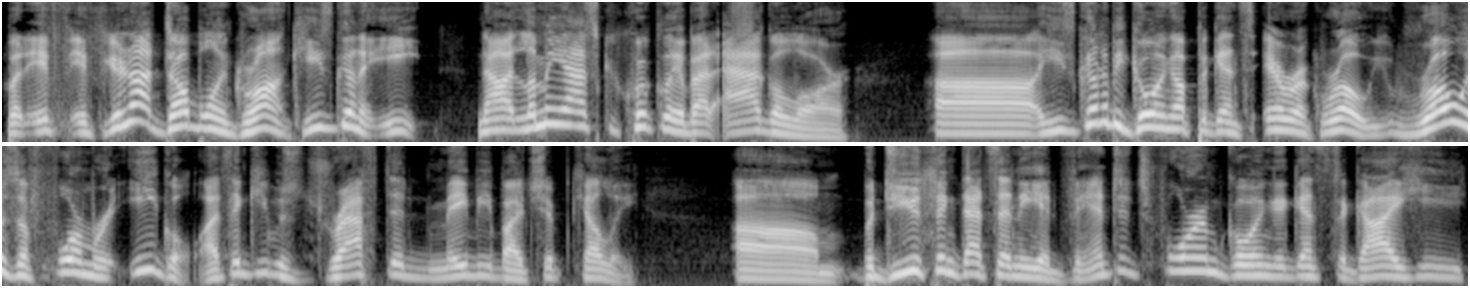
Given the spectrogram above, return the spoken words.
but if if you're not doubling Gronk, he's going to eat. Now, let me ask you quickly about Agholor. Uh, he's going to be going up against Eric Rowe. Rowe is a former Eagle. I think he was drafted maybe by Chip Kelly. Um, but do you think that's any advantage for him going against a guy he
